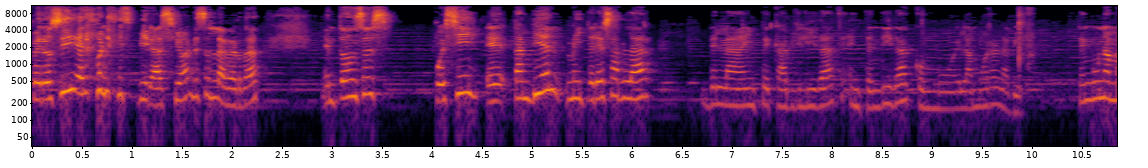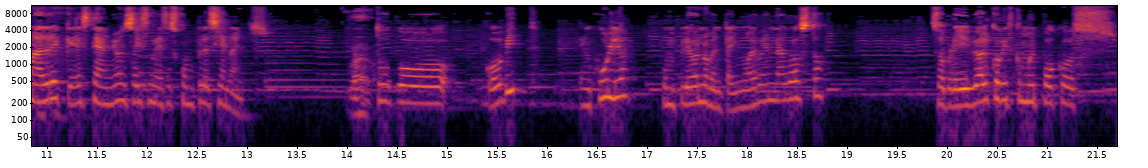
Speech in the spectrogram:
pero sí, era una inspiración, esa es la verdad. Entonces, pues sí, eh, también me interesa hablar de la impecabilidad entendida como el amor a la vida. Tengo una madre que este año, en seis meses, cumple 100 años. Tuvo COVID en julio, cumplió 99 en agosto, sobrevivió al COVID con muy pocos,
